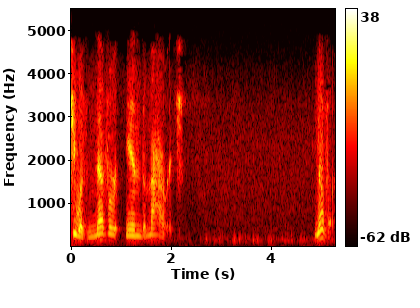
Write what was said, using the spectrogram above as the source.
She was never in the marriage. Never.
